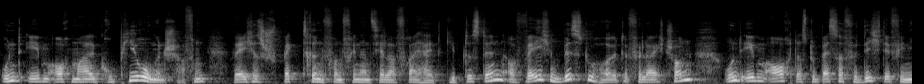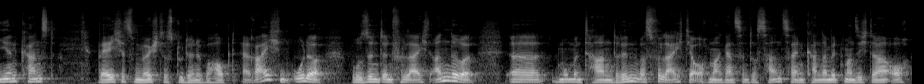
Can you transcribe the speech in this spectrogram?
und eben auch mal Gruppierungen schaffen. Welches Spektren von finanzieller Freiheit gibt es denn? Auf welchem bist du heute vielleicht schon? Und eben auch, dass du besser für dich definieren kannst, welches möchtest du denn überhaupt erreichen? Oder wo sind denn vielleicht andere äh, momentan drin, was vielleicht ja auch mal ganz interessant sein kann, damit man sich da auch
